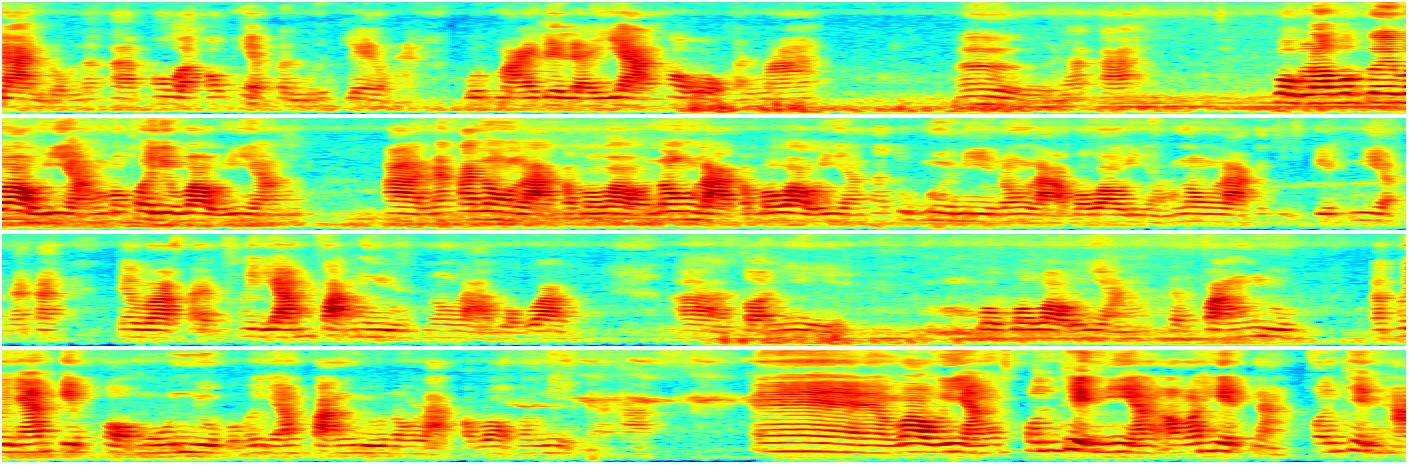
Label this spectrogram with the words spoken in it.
ยานหรอกนะคะ เพราะว่าเขาแคบกันมืดแล้วกฎหมายหลายๆอย่างเขาออกกันมา เออนะคะพวกเราบ่เคยว้าอีหยังบ่เคยจะว้าอีหยังอ่านะคะน้องลาก็บ่เว้าน้องลาก็บ่เว้าอีหยังค่ะทุกมือนี้น้องลาบ่เว้าอีหยังน้องลาก็สิเก็บเงียบนะคะ แต่ว่าก็พยายามฟังอยู่น้องลาบอกว่าอ่าตอนนี้บ่บ่เว้าอีหยังแต่ฟังอยู่ก็พยายามเก็บข้อมูลอยู่ก็พยายามฟังอยู่น้องลาก็เว้าคำนี้นะ เออว่าอหย่างคอนเทนต์นี่อหย่างเอามาเฮ็ดนะคอนเทนต์หา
